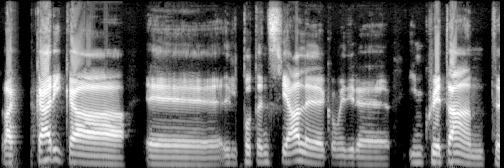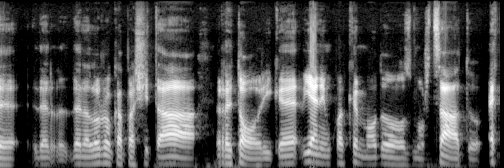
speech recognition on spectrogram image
la carica, eh, il potenziale, come dire, inquietante del, della loro capacità retoriche viene in qualche modo smorzato. E,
